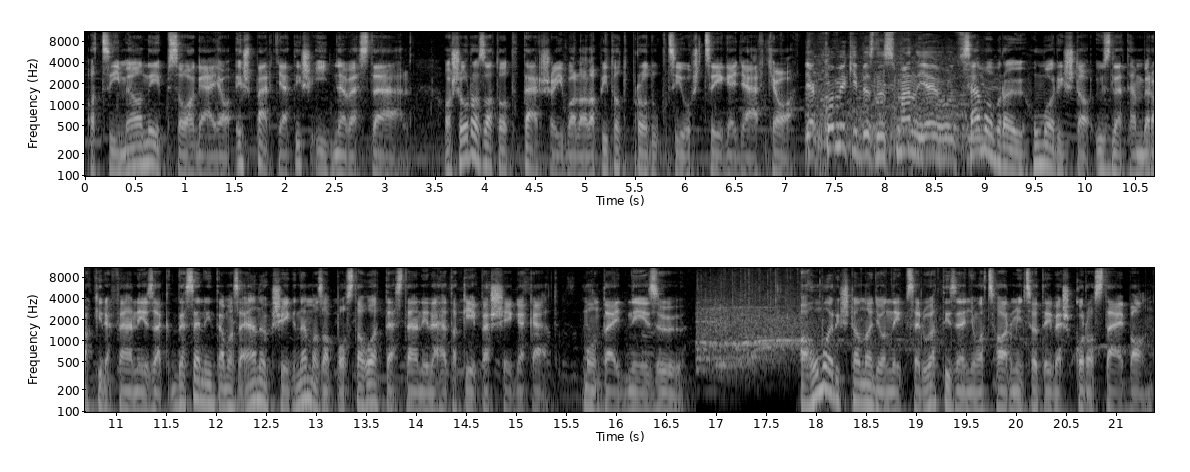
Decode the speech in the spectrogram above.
A címe a népszolgája, és pártját is így nevezte el. A sorozatot társaival alapított produkciós cége gyártja. Számomra ő humorista, üzletember, akire felnézek, de szerintem az elnökség nem az a poszt, ahol tesztelni lehet a képességeket, mondta egy néző. A humorista nagyon népszerű a 18-35 éves korosztályban.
